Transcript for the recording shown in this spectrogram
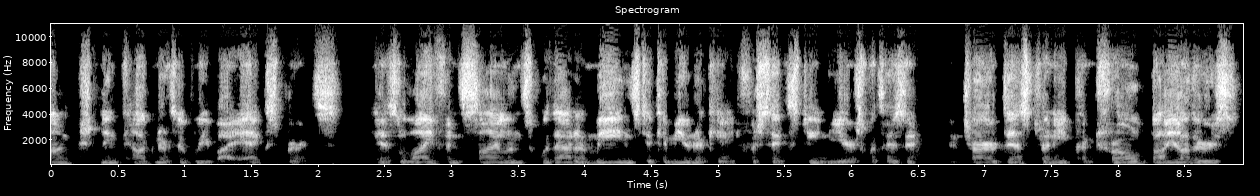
functioning cognitively by experts, his life in silence without a means to communicate for 16 years with his entire destiny controlled by others,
